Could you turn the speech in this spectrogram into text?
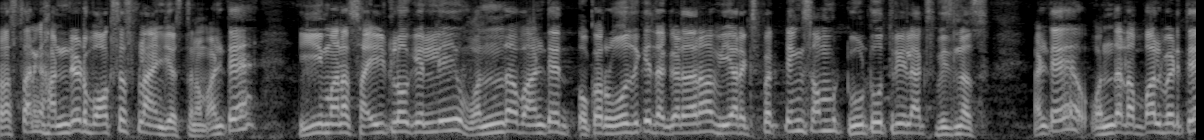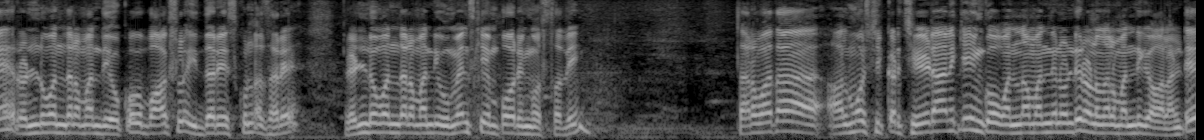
ప్రస్తుతానికి హండ్రెడ్ బాక్సెస్ ప్లాన్ చేస్తున్నాం. అంటే ఈ మన సైట్లోకి వెళ్ళి వంద అంటే ఒక రోజుకి దగ్గర దగ్గర we are expecting some two to three lakhs business అంటే వంద డబ్బాలు పెడితే రెండు వందల మంది ఒక్కొక్క బాక్స్లో ఇద్దరు వేసుకున్నా సరే రెండు వందల మంది ఉమెన్స్కి ఎంపవరింగ్ వస్తుంది. తర్వాత ఆల్మోస్ట్ ఇక్కడ చేయడానికి ఇంకో వంద మంది నుండి రెండు వందల మంది కావాలంటే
